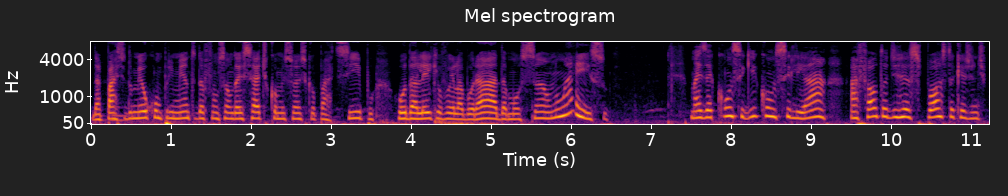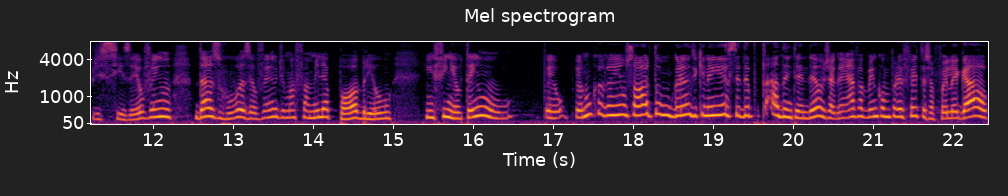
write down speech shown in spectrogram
da parte do meu cumprimento da função das sete comissões que eu participo, ou da lei que eu vou elaborar, da moção, não é isso mas é conseguir conciliar a falta de resposta que a gente precisa. Eu venho das ruas, eu venho de uma família pobre, eu, enfim, eu tenho eu, eu nunca ganhei um salário tão grande que nem esse deputado, entendeu? Já ganhava bem como prefeita, já foi legal.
